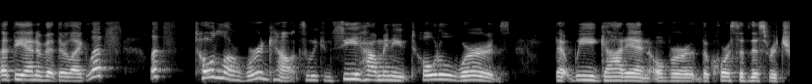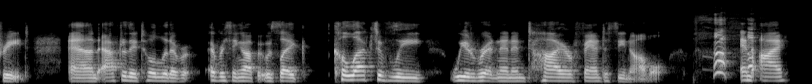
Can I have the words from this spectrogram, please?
At the end of it, they're like, let's let's total our word count so we can see how many total words that we got in over the course of this retreat. And after they totaled ever, everything up, it was like collectively we had written an entire fantasy novel. and I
